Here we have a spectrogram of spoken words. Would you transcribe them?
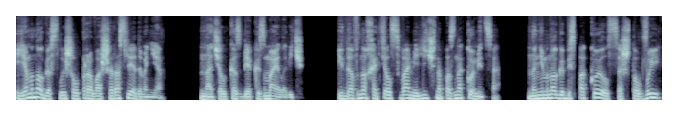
«Я много слышал про ваше расследование», – начал Казбек Измайлович, «и давно хотел с вами лично познакомиться, но немного беспокоился, что вы,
